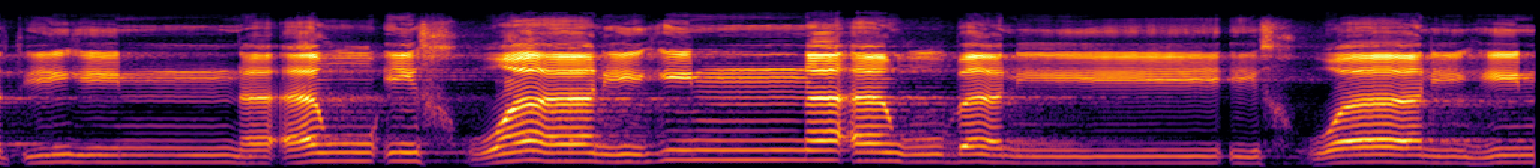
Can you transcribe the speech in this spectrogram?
بعولتهن أو إخوانهن أو بني إخوانهن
